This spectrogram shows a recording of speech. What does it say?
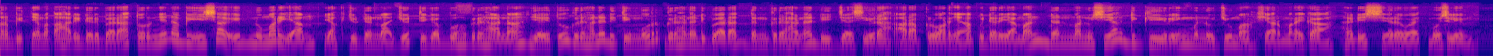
terbitnya matahari dari barat, turunnya Nabi Isa ibnu Maryam, Yakjud dan Majud, tiga buah gerhana, yaitu gerhana di timur, gerhana di barat, dan gerhana di Jazirah Arab. Keluarnya api dari Yaman dan manusia digiring menuju mahsyar mereka. Hadis riwayat Muslim.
